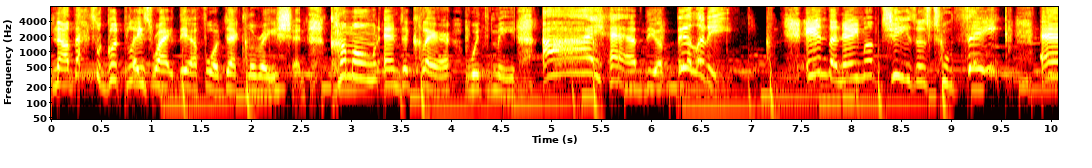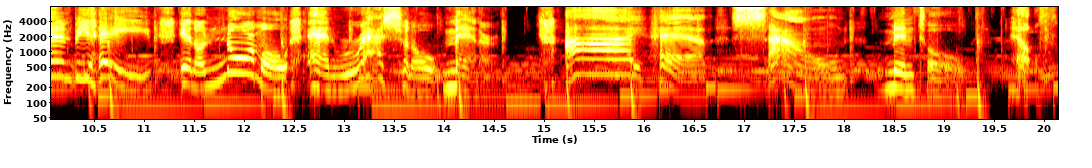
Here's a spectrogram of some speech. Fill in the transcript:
Now, that's a good place right there for a declaration. Come on and declare with me I have the ability in the name of Jesus to think and behave in a normal and rational manner. I have sound mental health.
